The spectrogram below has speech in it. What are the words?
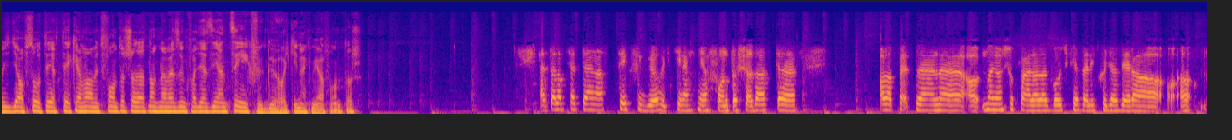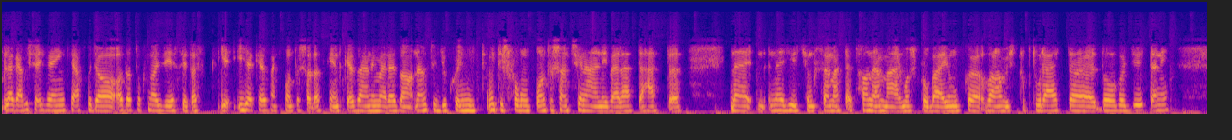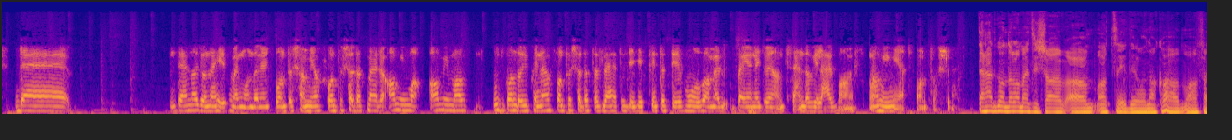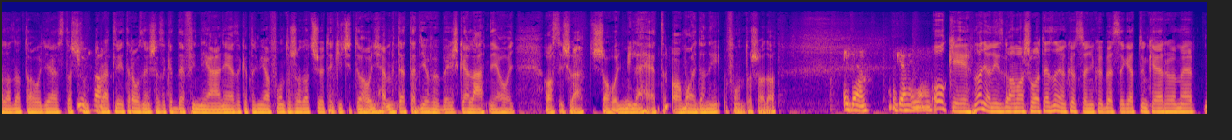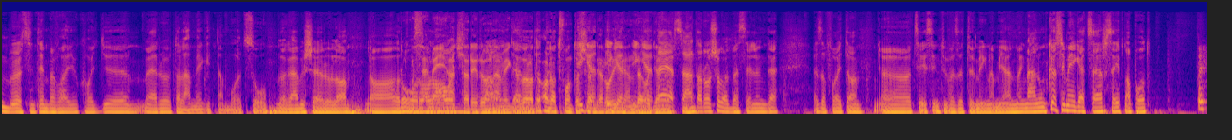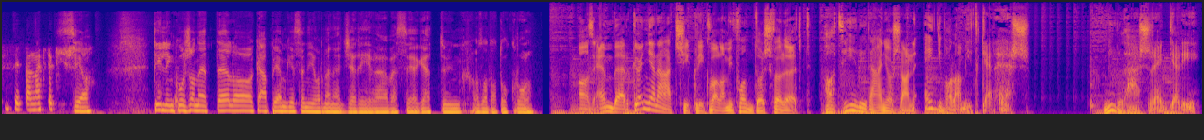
így abszolút értéken valamit fontos adatnak nevezünk, vagy ez ilyen cégfüggő, hogy kinek mi a fontos? Hát alapvetően az cégfüggő, hogy kinek mi a fontos adat. Alapvetően nagyon sok vállalatban úgy kezelik, hogy azért a, a, legalábbis egyre inkább, hogy a adatok nagy részét azt igyekeznek fontos adatként kezelni, mert ez a, nem tudjuk, hogy mit, mit is fogunk pontosan csinálni vele, tehát ne, ne gyűjtsünk szemetet, hanem már most próbáljunk valami struktúrált dolgot gyűjteni, de de nagyon nehéz megmondani, hogy pontosan mi a fontos adat, mert ami ma, ami ma úgy gondoljuk, hogy nem fontos adat, az lehet, hogy egyébként öt év múlva meg bejön egy olyan trend a világban, ami miatt fontos lesz. Tehát gondolom ez is a, a, a CDO-nak a, a feladata, hogy ezt a struktúrát létrehozni, és ezeket definiálni, ezeket, hogy mi a fontos adat, sőt egy kicsit, ahogy említetted, jövőbe is kell látnia, hogy azt is lássa, hogy mi lehet a majdani fontos adat. Igen, igen, igen. Oké, okay, nagyon izgalmas volt ez, nagyon köszönjük, hogy beszélgettünk erről, mert őszintén bevalljuk, hogy erről talán még itt nem volt szó, legalábbis erről a, a ról, A személy hátteréről nem igaz, adat, adatfontosságáról igen, igen, igen, igen de persze, hát arról sokat beszélünk, de ez a fajta uh, C-szintű vezető még nem jelent meg nálunk. Köszi még egyszer, szép napot! Köszi szépen nektek is! Szia! Tillinkó Zsanettel, a KPMG senior menedzserével beszélgettünk az adatokról. Az ember könnyen átsiklik valami fontos fölött, ha célirányosan egy valamit keres. Millás reggeli.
